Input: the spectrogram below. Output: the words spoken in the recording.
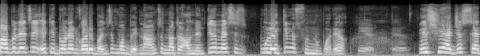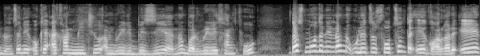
तपाईँले चाहिँ यति डोनेट गर्यो भने चाहिँ म भेट्न आउँछु नत्र आउँदैन त्यो मेसेज उसलाई किन सुन्नु पर्यो if she had just said हुन्छ नि okay I can't meet you um really busy होइन but really thankful that's more than enough नि उसले चाहिँ सोध्छ नि त ए घर गएर ए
